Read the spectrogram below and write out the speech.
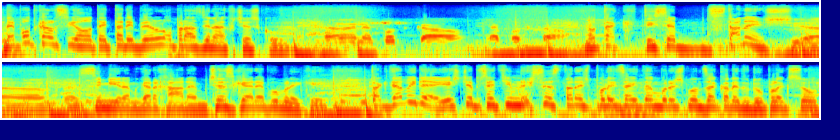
Nepotkal jsi ho, teď tady byl o prázdninách v Česku. Hele, nepotkal, nepotkal. No tak ty se staneš uh, Simírem Gerchánem České republiky. Tak Davide, ještě předtím, než se staneš policajtem, budeš moc zakalit v duplexu.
